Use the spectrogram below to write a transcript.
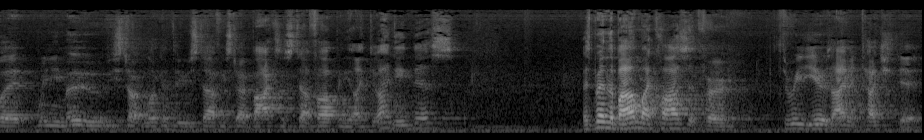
But when you move, you start looking through your stuff, you start boxing stuff up, and you're like, do I need this? It's been in the bottom of my closet for three years. I haven't touched it.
